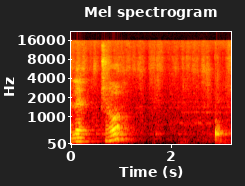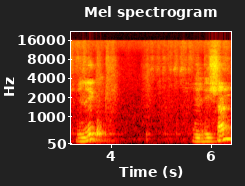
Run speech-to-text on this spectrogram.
electrophilic addition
